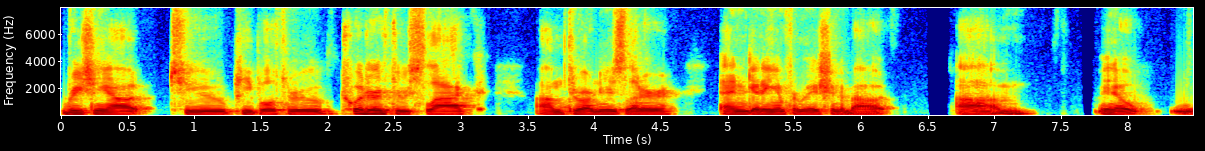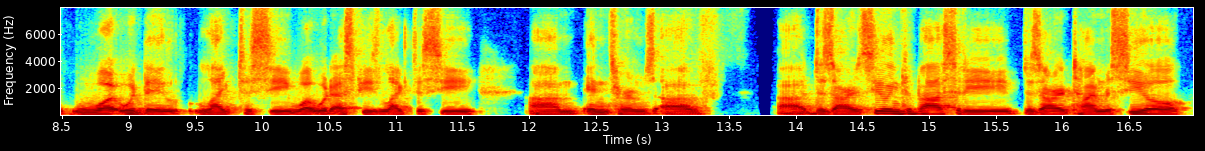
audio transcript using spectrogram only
reaching out to people through Twitter, through Slack, um, through our newsletter, and getting information about, um, you know, what would they like to see, what would SPs like to see um, in terms of uh, desired sealing capacity, desired time to seal,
